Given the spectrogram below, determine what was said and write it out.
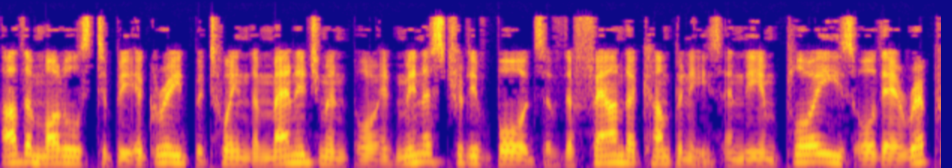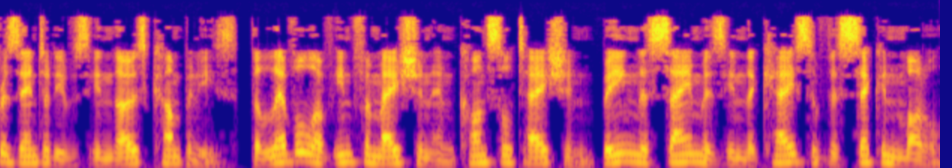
other models to be agreed between the management or administrative boards of the founder companies and the employees or their representatives in those companies, the level of information and consultation being the same as in the case of the second model.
